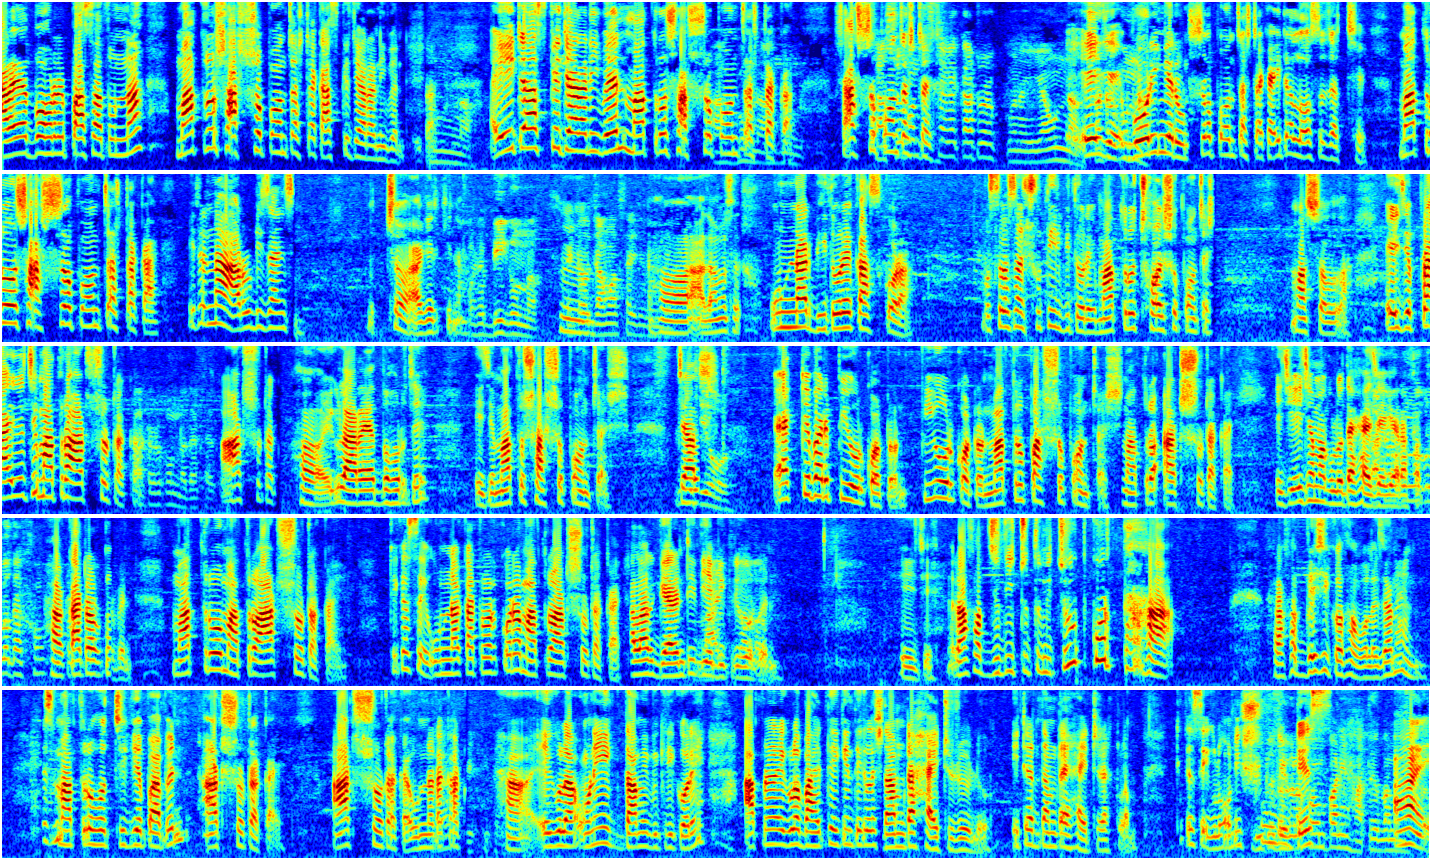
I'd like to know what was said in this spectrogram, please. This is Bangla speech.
আড়াইয়াত বহরের পাঁচ হাত উন্না মাত্র সাতশো পঞ্চাশ টাকা আজকে যারা নিবেন। এইটা আজকে যারা নিবেন মাত্র সাতশো পঞ্চাশ টাকা। সাতশো পঞ্চাশ টাকা। মানে না এই যে বোরিং এর উনিশশো পঞ্চাশ টাকা এটা লসে যাচ্ছে। মাত্র সাতশো পঞ্চাশ টাকা। এটা না আরও ডিজাইন বুঝছ আগের কিনা। না হ্যাঁ। উন্নার ভিতরে কাজ করা বুঝতে পারছেন সুতির ভিতরে মাত্র ছয়শো পঞ্চাশ। মার্শাল্লাহ এই যে প্রাইস হচ্ছে মাত্র আটশো টাকা। আটশো টাকা। হ্যাঁ এগুলো আড়াইয়াত বহর যে। এই যে মাত্র সাতশো পঞ্চাশ। জাল একেবারে পিওর কটন পিওর কটন মাত্র পাঁচশো পঞ্চাশ মাত্র আটশো টাকায়। এই যে এই জামাগুলো দেখা যায় রাফাতগুলো দেখো? হ্যাঁ কাটওয়ার করবেন। মাত্র মাত্র আটশো টাকায়। ঠিক আছে? উন্না কাটওয়ার করা মাত্র আটশো টাকায়। কালার গ্যারান্টি দিয়ে বিক্রি করবেন। এই যে রাফাত যদি একটু তুমি চুপ করতা। রাফাত বেশি কথা বলে জানেন? মাত্র হচ্ছে গিয়ে পাবেন আটশো টাকায়। আটশো টাকায় উন্নাটা কাট হ্যাঁ এগুলা অনেক দামে বিক্রি করে। আপনারা এগুলো বাইরে থেকে কিনতে গেলে দামটা হাইট রইল। এটার দামটাই হাইট রাখলাম। ঠিক আছে এগুলো অনেক সুন্দর ড্রেস হ্যাঁ।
